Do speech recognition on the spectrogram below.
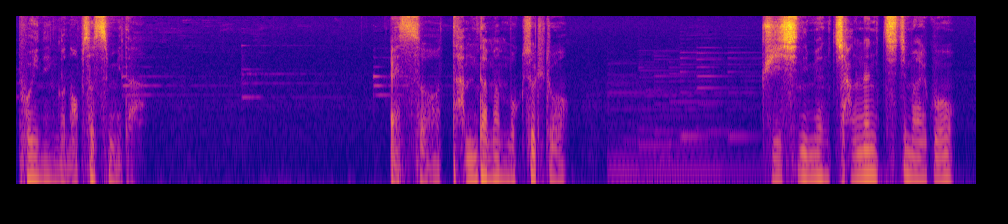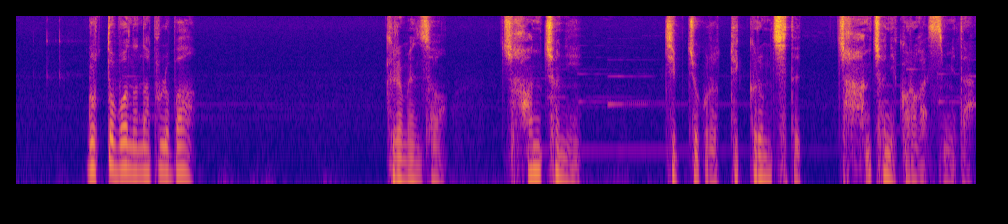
보이는 건 없었습니다. 애써 담담한 목소리로 귀신이면 장난치지 말고 로또 번호 나 불러봐. 그러면서 천천히 집 쪽으로 뒷걸음치듯 천천히 걸어갔습니다.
